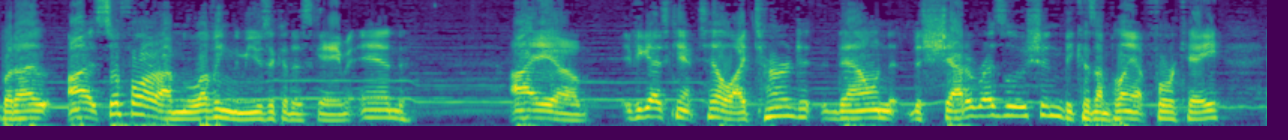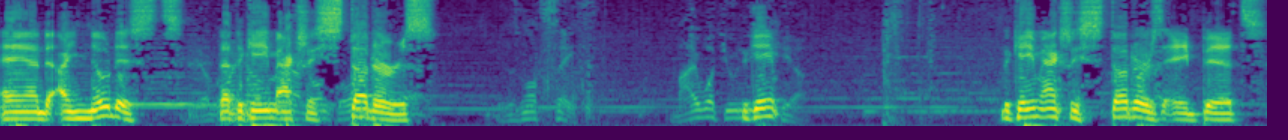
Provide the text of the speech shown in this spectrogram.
But I, I so far, I'm loving the music of this game, and I, uh, if you guys can't tell, I turned down the shadow resolution because I'm playing at 4K, and I noticed that the game actually stutters. The game, the game actually stutters a bit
